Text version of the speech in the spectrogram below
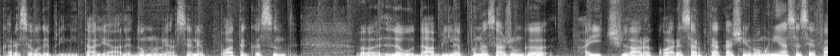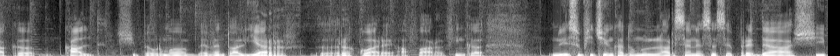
care se aude prin Italia ale domnului Arsene, poate că sunt uh, lăudabile, până să ajungă aici la răcoare, s-ar putea ca și în România să se facă cald și pe urmă eventual iar uh, răcoare afară, fiindcă nu e suficient ca domnul Arsene să se predea și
